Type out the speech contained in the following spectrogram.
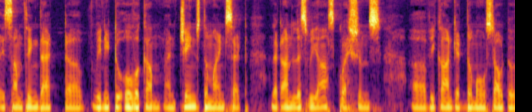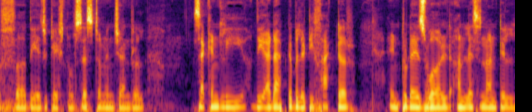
is something that we need to overcome and change the mindset that unless we ask questions, we can't get the most out of the educational system in general. Secondly, the adaptability factor in today's world, unless and until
